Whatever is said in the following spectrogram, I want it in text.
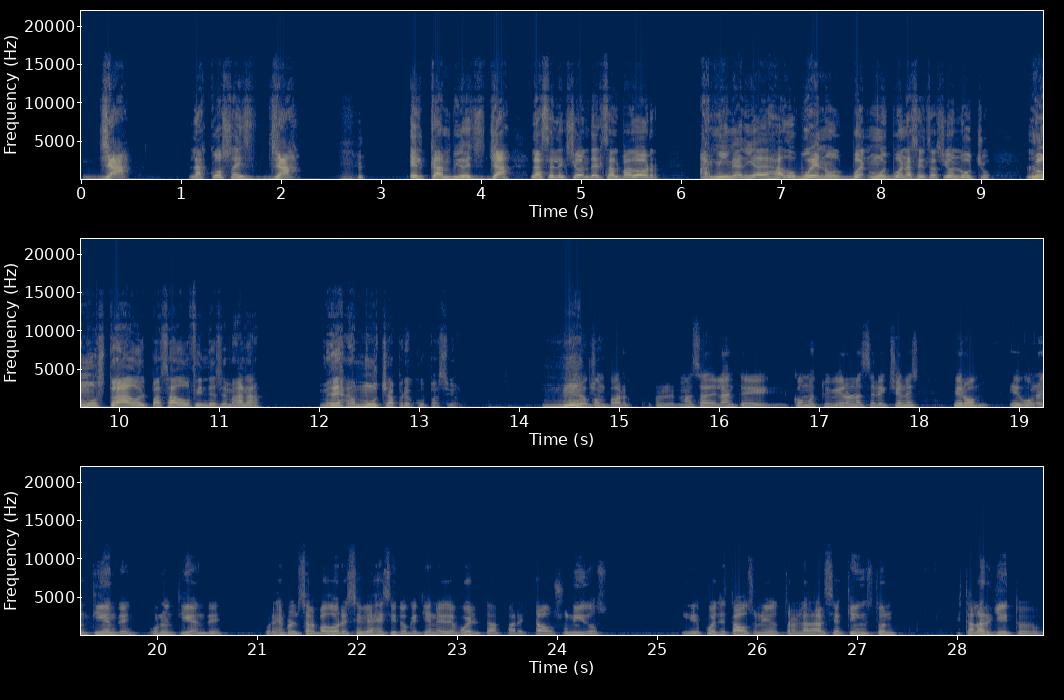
ya. La cosa es ya. El cambio es ya. La selección de El Salvador a mí me había dejado bueno, buen- muy buena sensación, Lucho. Lo mostrado el pasado fin de semana me deja mucha preocupación. Quiero compartir más adelante cómo estuvieron las elecciones, pero eh, uno entiende, uno entiende, por ejemplo, El Salvador, ese viajecito que tiene de vuelta para Estados Unidos y después de Estados Unidos trasladarse a Kingston, está larguito.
